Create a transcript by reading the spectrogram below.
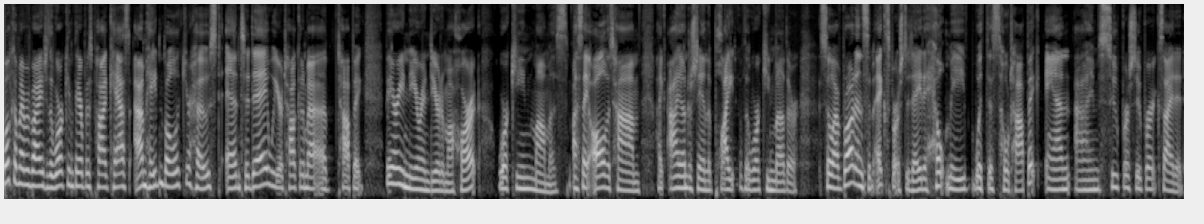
Welcome, everybody, to the Working Therapist Podcast. I'm Hayden Bolick, your host, and today we are talking about a topic very near and dear to my heart working mamas. I say all the time, like, I understand the plight of the working mother. So I've brought in some experts today to help me with this whole topic, and I'm super, super excited.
